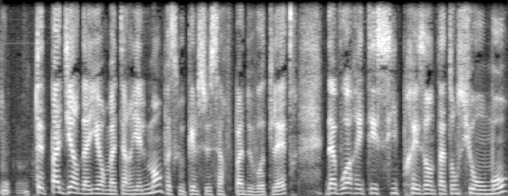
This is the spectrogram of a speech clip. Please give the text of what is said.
peut-être pas dire d'ailleurs matériellement parce que qu'elle se serve pas de votre lettre, d'avoir été si présente. Attention aux mots,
